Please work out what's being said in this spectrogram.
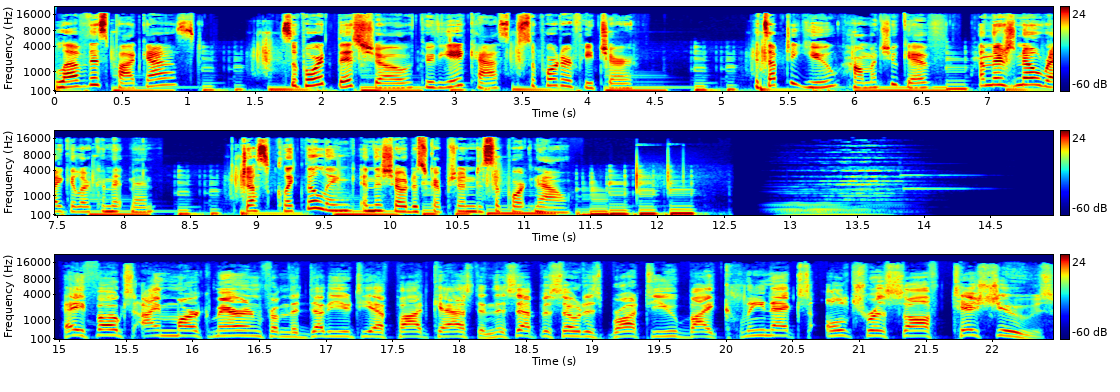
Love this podcast? Support this show through the ACAST supporter feature. It's up to you how much you give, and there's no regular commitment. Just click the link in the show description to support now. Hey, folks, I'm Mark Marin from the WTF Podcast, and this episode is brought to you by Kleenex Ultra Soft Tissues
